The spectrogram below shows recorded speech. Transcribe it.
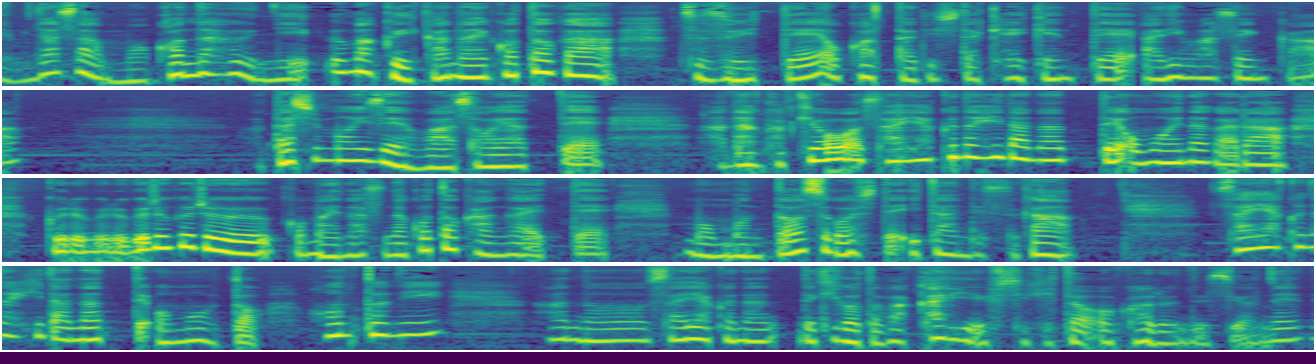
で皆さんもこんな風にうまくいかないことが続いて起こったりした経験ってありませんか？私も以前はそうやってなんか今日は最悪な日だなって思いながらぐるぐるぐるぐるこうマイナスなことを考えて悶々と過ごしていたんですが最悪な日だなって思うと本当にあの最悪な出来事ばっかり不思議と起こるんですよね。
